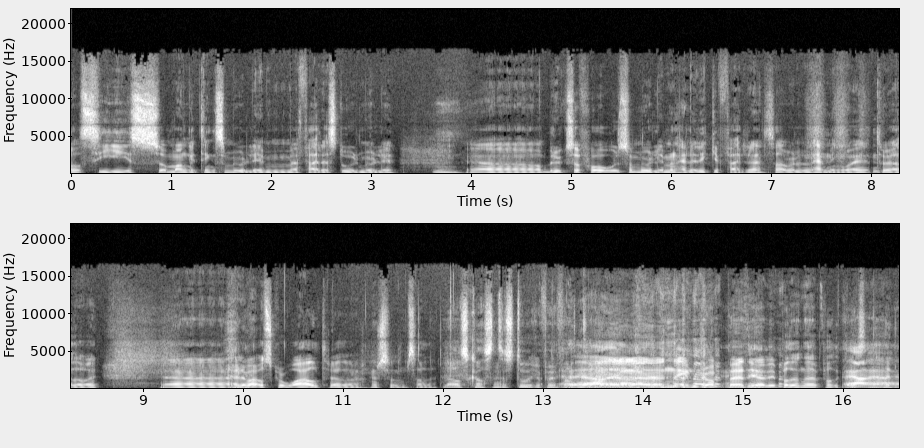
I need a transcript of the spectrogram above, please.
Å si så mange ting som mulig med færre ord mulig. Mm. Uh, bruk så få ord som mulig, men heller ikke færre, sa vel Hemingway, tror jeg det var. Uh, eller var det Oscar Wilde, tror jeg det var, kanskje, som sa det. La oss kaste store forfattere. Ja, ja, name-droppe, det gjør vi på denne podkasten her.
